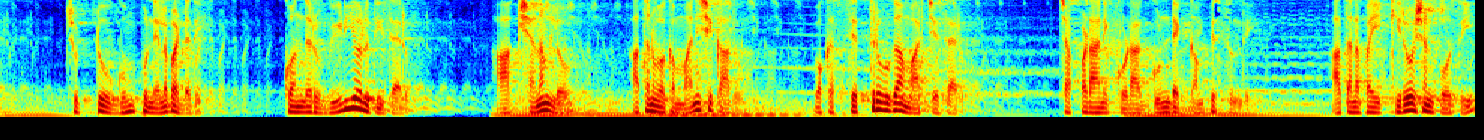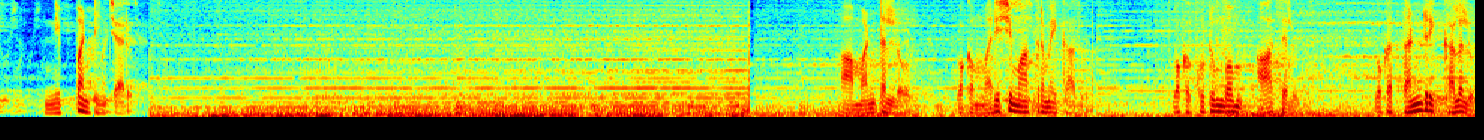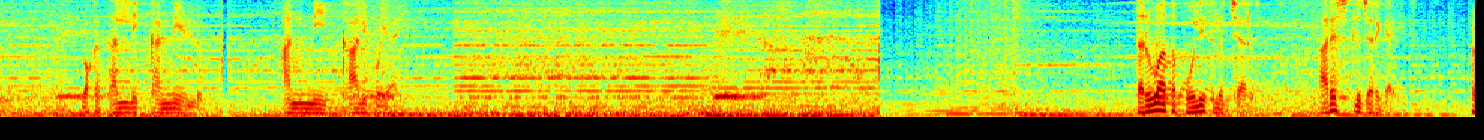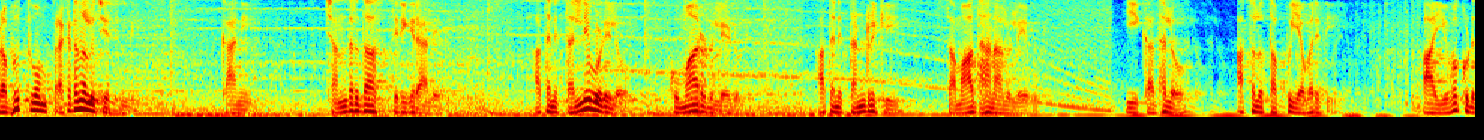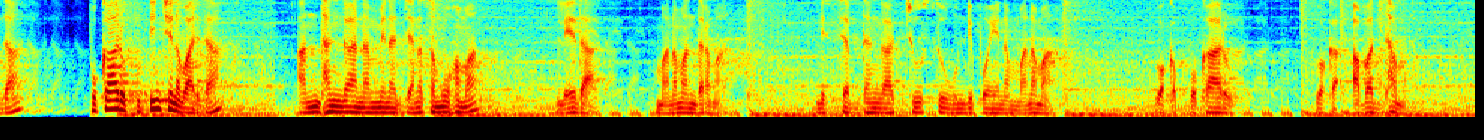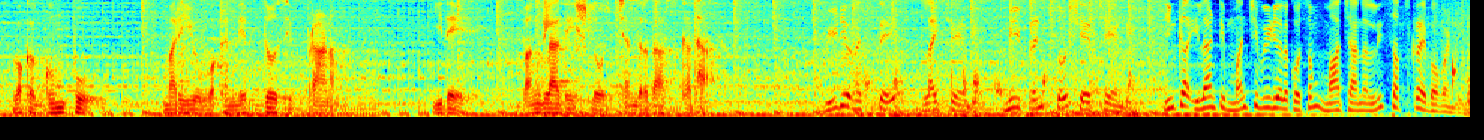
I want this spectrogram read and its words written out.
చుట్టూ గుంపు నిలబడ్డది. కొందరు వీడియోలు తీశారు. ఆ క్షణంలో అతను ఒక మనిషి కాదు ఒక శత్రువుగా మార్చేశారు. చెప్పడానికి కూడా గుండె కంపిస్తుంది. అతనిపై కిరోషన్ పోసి నిప్పంటించారు. మంటల్లో ఒక మనిషి మాత్రమే కాదు ఒక కుటుంబం ఆశలు ఒక తండ్రి కలలు ఒక తల్లి కన్నీళ్ళు అన్నీ కాలిపోయాయి. తరువాత పోలీసులొచ్చారు. అరెస్టులు జరిగాయి. ప్రభుత్వం ప్రకటనలు చేసింది. కానీ చంద్రదాస్ తిరిగి రాలేదు. అతని తల్లి ఒడిలో కుమారుడు లేడు. అతని తండ్రికి సమాధానాలు లేవు. ఈ కథలో అసలు తప్పు ఎవరిది? ఆ యువకుడిదా? పుకారు పుట్టించిన వారిదా? అంధంగా నమ్మిన జనసమూహమా? లేదా మనమందరమా? నిశ్శబ్దంగా చూస్తూ ఉండిపోయిన మనమా? ఒక పుకారు ఒక అబద్ధం ఒక గుంపు మరియు ఒక నిర్దోషి ప్రాణం. ఇదే బంగ్లాదేశ్లో చంద్రదాస్ కథ. వీడియో నచ్చితే లైక్ చేయండి మీ ఫ్రెండ్స్తో షేర్ చేయండి. ఇంకా ఇలాంటి మంచి వీడియోల కోసం మా ఛానల్ని సబ్స్క్రైబ్ అవ్వండి.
